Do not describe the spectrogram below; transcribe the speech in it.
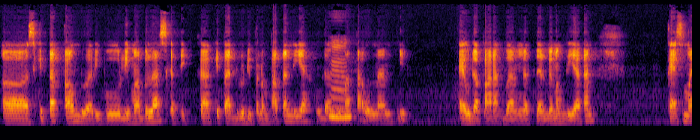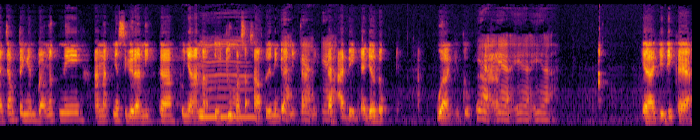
eh, sekitar tahun 2015 ketika kita dulu di penempatan dia udah Hmm. lima tahunan gitu kayak udah parah banget. Dan memang dia kan kayak semacam pengen banget nih anaknya segera nikah punya anak Hmm. tujuh masa satu ini nggak Ya, nikah ya, nikah adiknya aja udah punya dua gitu kan. ya ya ya. Ya ya jadi kayak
